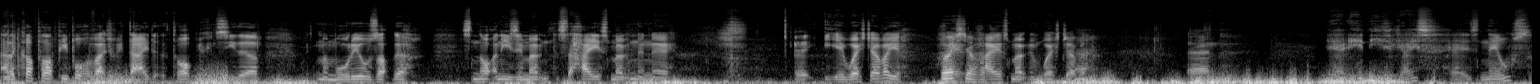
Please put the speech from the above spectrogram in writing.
And a couple of people have actually died at the top. You can see their memorials up there. It's not an easy mountain. It's the highest mountain in uh, uh, yeah, West Java yeah. West Hi- Java. highest mountain in West Java. And yeah it ain't easy guys. It is nails.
